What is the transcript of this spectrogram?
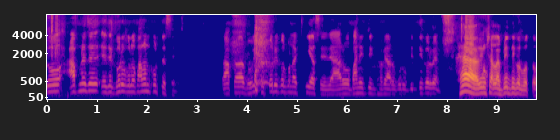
তো আপনি যে এই যে গরুগুলো পালন করতেছেন আপনার ভবিষ্যৎ পরিকল্পনা কি আছে? যে আরও বাণিজ্যিক ভাবে আরও গরু বৃদ্ধি করবেন? হ্যাঁ ইনশাল্লাহ বৃদ্ধি করব তো।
